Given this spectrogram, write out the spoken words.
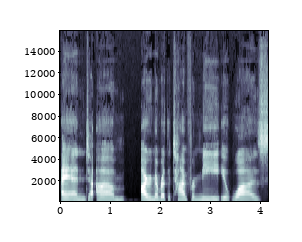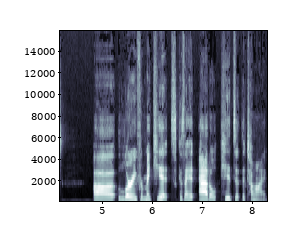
And um, I remember at the time, for me, it was uh, learning from my kids because I had adult kids at the time.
